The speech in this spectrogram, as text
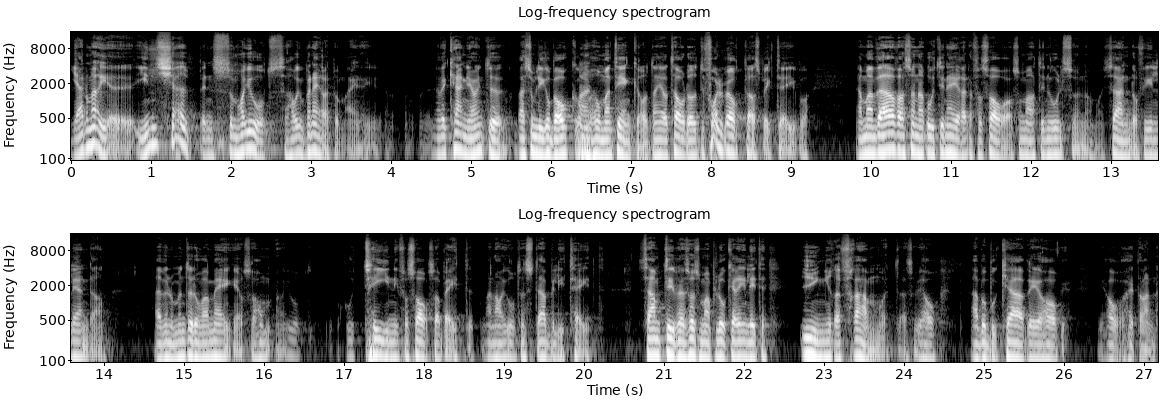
Ja, de här eh, inköpen som har gjorts har imponerat på mig. Nu kan jag inte vad som ligger bakom Nej. hur man tänker utan jag tar det utifrån vårt perspektiv. Och när man värvar sådana rutinerade försvarare som Martin Olsson och Sander, finländaren även om inte de var med så har man gjort rutin i försvarsarbetet. Man har gjort en stabilitet. Samtidigt så som man plockar in lite yngre framåt. Alltså vi har Abubakari och har, vi har heter han,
